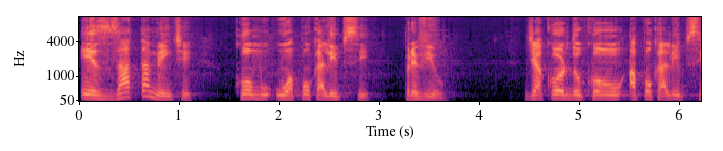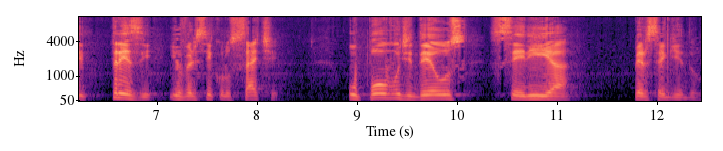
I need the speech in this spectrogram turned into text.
Exatamente como o Apocalipse previu. De acordo com Apocalipse 13 e o versículo 7, o povo de Deus seria perseguido.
